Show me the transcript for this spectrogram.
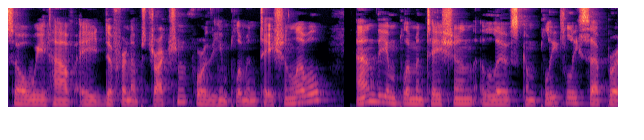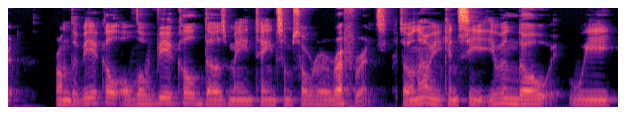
So we have a different abstraction for the implementation level and the implementation lives completely separate from the vehicle, although vehicle does maintain some sort of reference. So now you can see, even though we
